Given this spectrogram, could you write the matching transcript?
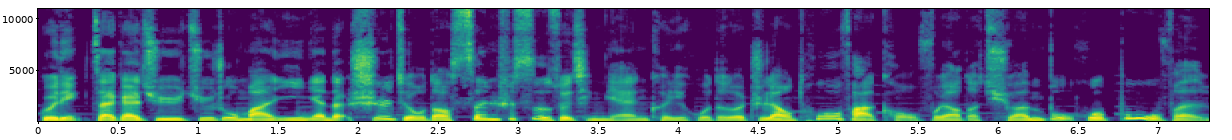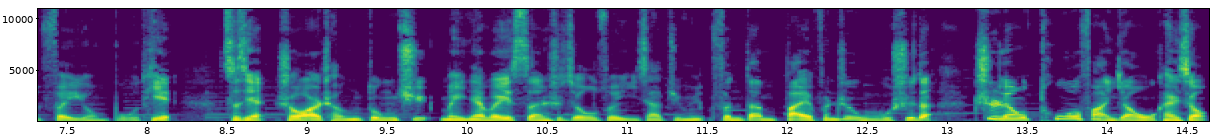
规定在该区居住满一年的十九到三十四岁青年可以获得治疗脱发口服药的全部或部分费用补贴。此前，首尔城东区每年为三十九岁以下居民分担百分之五十的治疗脱发药物开销，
